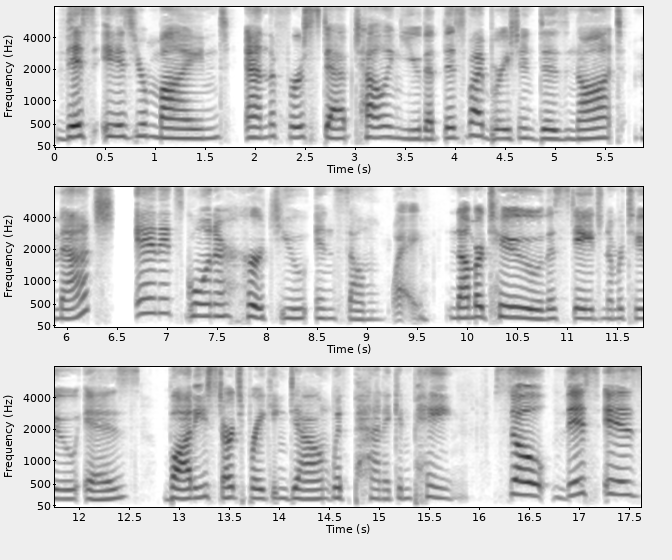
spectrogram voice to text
This is your mind and the first step telling you that this vibration does not match and it's going to hurt you in some way. Number two, the stage number two is body starts breaking down with panic and pain. So, this is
